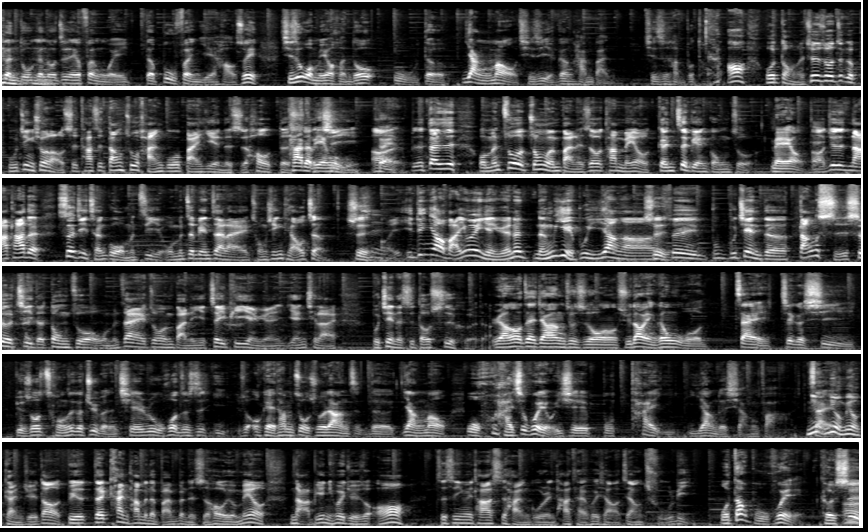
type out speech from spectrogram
更多更多这些氛围的部分也好，所以其实我们有很多舞的样貌，其实也跟韩版。其实很不同。哦，我懂了，就是说这个朴敬秀老师他是当初韩国版演的时候的他的编舞，对、呃，但是我们做中文版的时候，他没有跟这边工作，没有哦，就是拿他的设计成果，我们自己我们这边再来重新调整，是、呃、一定要吧，因为演员的能力也不一样啊，是，所以不不见得当时设计的动作，我们在中文版的这一批演员演起来，不见得是都适合的。然后再加上就是说，徐导演跟我。在这个戏，比如说从这个剧本的切入，或者是以说 OK，他们做出这样子的样貌，我会还是会有一些不太一样的想法。你有你有没有感觉到，比如在看他们的版本的时候，有没有哪边你会觉得说，哦，这是因为他是韩国人，他才会想要这样处理？我倒不会，可是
